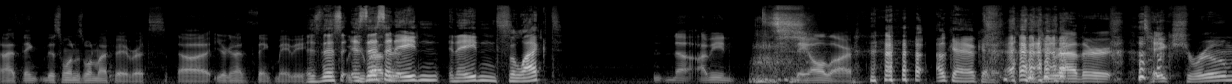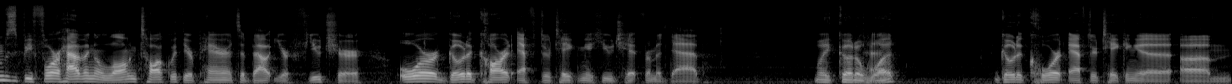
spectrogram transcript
and I think this one is one of my favorites. Uh, you're gonna think maybe. is this Would is you this an rather- Aiden an Aiden select? No, I mean, they all are. Okay, okay. Would you rather take shrooms before having a long talk with your parents about your future, or go to cart after taking a huge hit from a dab? Wait, go to what? Go to court after taking a um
